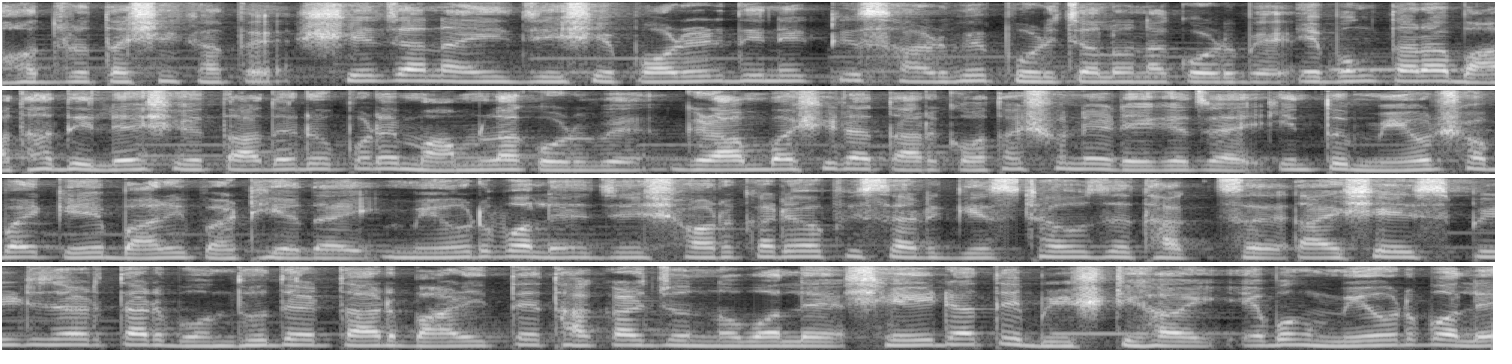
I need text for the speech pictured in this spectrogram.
ভদ্রতা শেখাতে। সে জানায় যে সে পরের দিন একটি সার্ভে পরিচালনা করবে এবং তারা বাধা দিলে সে তাদের উপরে মামলা করবে। গ্রামবাসীরা তার কথা শুনে রেগে যায়, কিন্তু মেয়র সবাইকে বাড়ি পাঠিয়ে দেয়। মেয়র বলে যে সরকারি অফিসার গেস্ট হাউসে থাকছে, তাই সে স্পিডজার তার বন্ধুদের তার বাড়িতে থাকার জন্য বলে, সেই রাতে বৃষ্টি হয়। এবং মেয়র বলে,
